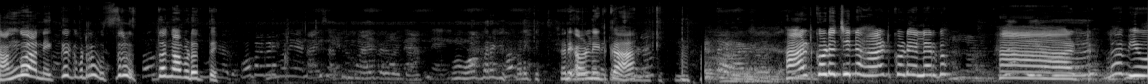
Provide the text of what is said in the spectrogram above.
ನಂಗೂ ಆ ನೆಕ್ಕಕ್ಕೆ ಬಿಟ್ರೆ ಉಸಿರು ಉಸ್ತಂಗ ಆಗ್ಬಿಡುತ್ತೆ. ಸರಿ ಅವಳು ಇಟ್ಕ. ಹಾಡ್ ಕೊಡು ಚಿನ್ನ ಹಾಡ್ ಕೊಡು ಎಲ್ಲರಿಗೂ. ಹಾಡ್ ಲವ್ ಯು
